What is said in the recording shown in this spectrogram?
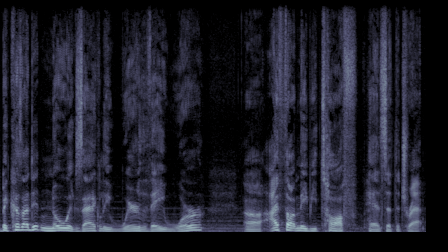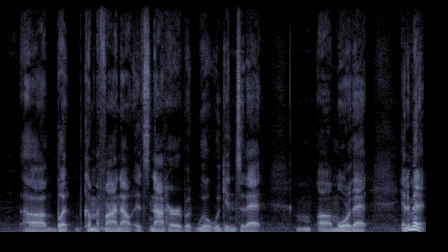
because I didn't know exactly where they were, uh, I thought maybe Toph had set the trap uh, but come to find out, it's not her. But we'll we'll get into that uh, more of that in a minute.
